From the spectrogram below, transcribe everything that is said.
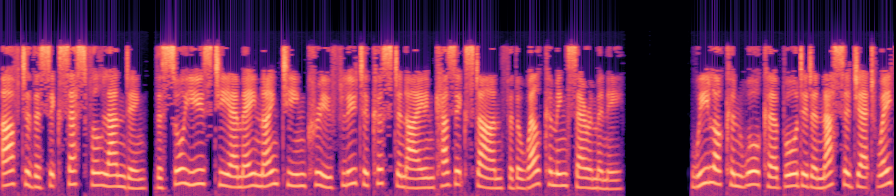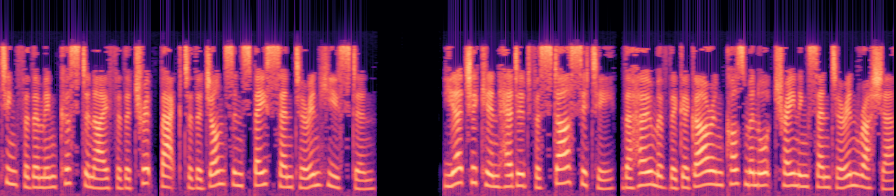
After the successful landing, the Soyuz TMA-19 crew flew to Kustanai in Kazakhstan for the welcoming ceremony. Wheelock and Walker boarded a NASA jet waiting for them in Kustanai for the trip back to the Johnson Space Center in Houston. Yurchikhin headed for Star City, the home of the Gagarin Cosmonaut Training Center in Russia.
